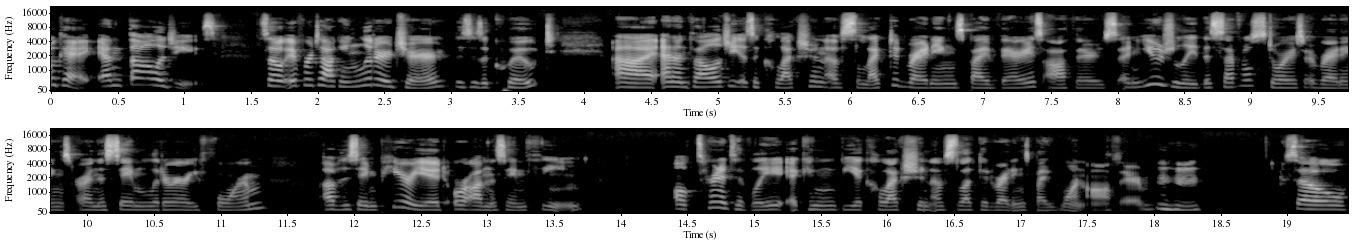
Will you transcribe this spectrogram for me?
okay, anthologies. So if we're talking literature, this is a quote. Uh, an anthology is a collection of selected writings by various authors, and usually the several stories or writings are in the same literary form, of the same period, or on the same theme. Alternatively, it can be a collection of selected writings by one author. Mm-hmm. So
